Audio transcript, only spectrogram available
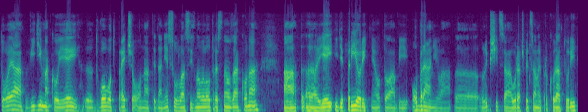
to ja vidím ako jej e, dôvod, prečo ona teda nesúhlasí s novelou trestného zákona a e, jej ide prioritne o to, aby obránila Lipšica a úrad špeciálnej prokuratúry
